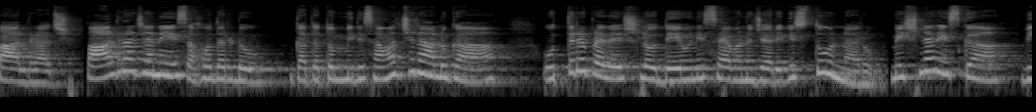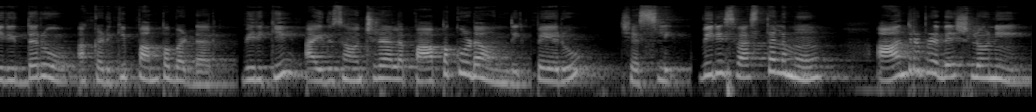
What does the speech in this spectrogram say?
పాల్రాజ్. పాల్రాజ్ అనే సహోదరుడు గత తొమ్మిది సంవత్సరాలుగా ఉత్తరప్రదేశ్లో దేవుని సేవను జరిగిస్తూ ఉన్నారు. మిషనరీస్గా వీరిద్దరూ అక్కడికి పంపబడ్డారు. వీరికి ఐదు సంవత్సరాల పాప కూడా ఉంది. పేరు చెస్లీ. వీరి స్వస్థలము ఆంధ్రప్రదేశ్లోని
